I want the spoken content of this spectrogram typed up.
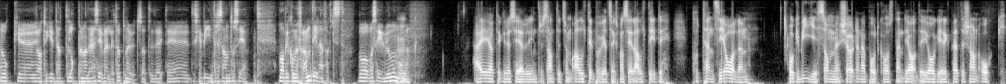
och jag tycker att loppen där ser väldigt öppna ut. Så det, det, det, ska bli intressant att se vad vi kommer fram till här faktiskt. Vad, vad säger du om omgången? Mm. Nej, jag tycker det ser intressant ut som alltid på V6. Man ser alltid potentialen. Och vi som kör den här podcasten, ja, det är jag, Erik Pettersson och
